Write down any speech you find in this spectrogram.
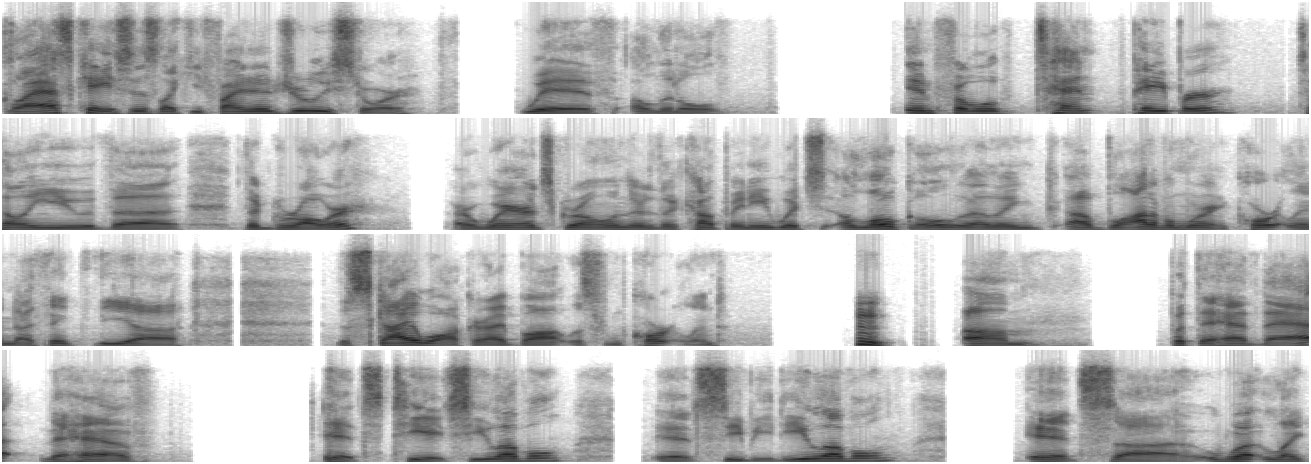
glass cases like you'd find in a jewelry store with a little info tent paper telling you the the grower or where it's grown or the company, which a local. I mean, a lot of them were in Cortland. I think the uh, the Skywalker I bought was from Cortland. Hmm. Um, but they have that. They have it's THC level, it's CBD level, it's uh what like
